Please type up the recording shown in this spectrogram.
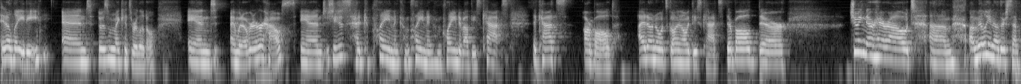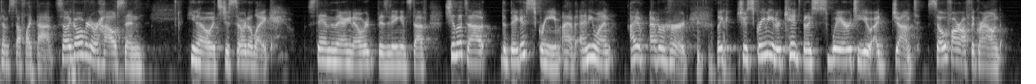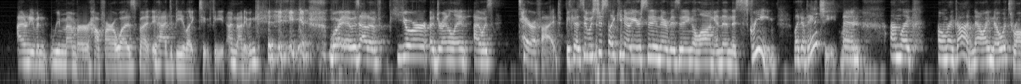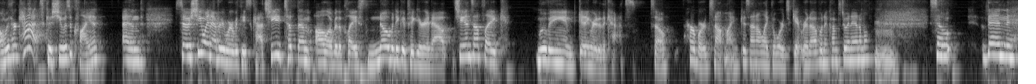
it a lady, and it was when my kids were little. And I went over to her house, and she just had complained and complained and complained about these cats. The cats are bald. I don't know what's going on with these cats. They're bald. They're chewing their hair out, um, a million other symptoms, stuff like that. So I go over to her house, and you know, it's just sort of like standing there. You know, we're visiting and stuff. She lets out the biggest scream I have anyone I have ever heard. Like she was screaming at her kids, but I swear to you, I jumped so far off the ground. I don't even remember how far it was, but it had to be like two feet. I'm not even kidding. More, it was out of pure adrenaline. I was terrified because it was just like, you know, you're sitting there visiting along and then this scream like a banshee. Right. And I'm like, oh my God, now I know what's wrong with her cats because she was a client. And so she went everywhere with these cats. She took them all over the place. Nobody could figure it out. She ends up like moving and getting rid of the cats. So her words, not mine, because I don't like the words get rid of when it comes to an animal. Mhm. So then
